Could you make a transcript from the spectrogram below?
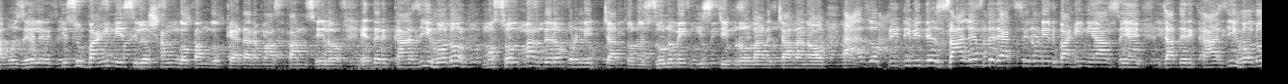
আবু জেলের কিছু বাহিনী ছিল, সাঙ্গপাঙ্গ, ক্যাডার, মাস্তান ছিল। এদের কাজই হলো মুসলমানদের উপর নির্যাতন জুলুমিক স্টিম রোলার চালানো। আজও পৃথিবীতে জালেমদের এক শ্রেণির বাহিনী আছে, যাদের কাজই হলো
